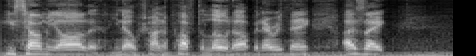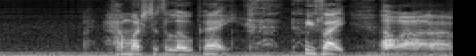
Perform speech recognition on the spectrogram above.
he's telling me all the, you know, trying to puff the load up and everything. I was like, how much does the load pay? he's like, oh, uh,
